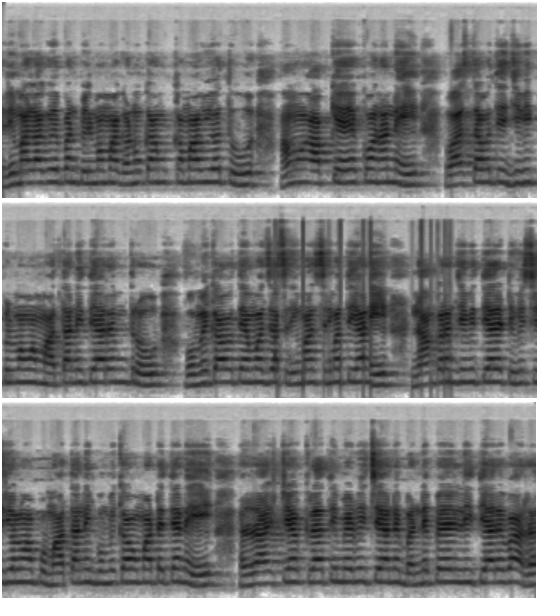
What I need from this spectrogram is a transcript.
રીમા લાગુએ પણ ફિલ્મોમાં ઘણું કામ કમાવ્યું હતું. હમ આપકે હે કોણ અને વાસ્તવતી જેવી ફિલ્મોમાં માતાની ત્યારે મિત્રો ભૂમિકાઓ તેમજ શ્રીમાન શ્રીમતી અને નામકરણ જેવી ત્યારે ટીવી સિરિયલમાં માતાની ભૂમિકાઓ માટે તેને રાષ્ટ્રીય ખ્યાતિ મેળવી છે અને બંને પહેલી ત્યારે વાર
